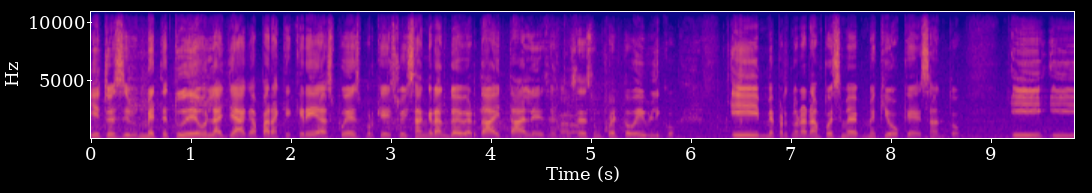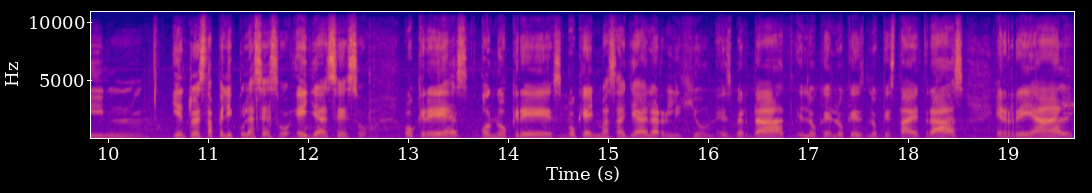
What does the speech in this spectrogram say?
y entonces mete tu dedo en la llaga para que creas, pues, porque estoy sangrando de verdad y tales, entonces claro. es un cuento bíblico, y me perdonarán pues si me, me equivoqué, santo. Y, y, y, entonces esta película es eso, ella es eso, o crees o no crees, uh -huh. o que hay más allá de la religión, es verdad, lo que, lo que, lo que está detrás es real,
